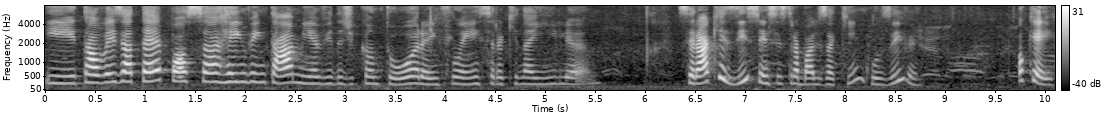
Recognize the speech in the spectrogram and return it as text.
E talvez até possa reinventar a minha vida de cantora, influencer aqui na ilha. Será que existem esses trabalhos aqui, inclusive? Ok,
